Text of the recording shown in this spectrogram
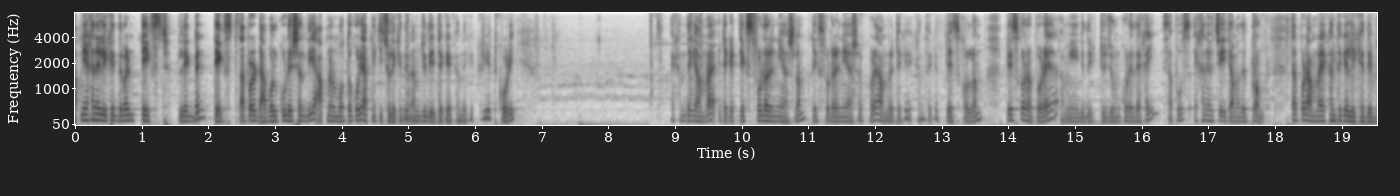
আপনি এখানে লিখে দেবেন টেক্সট লিখবেন টেক্সট তারপর ডাবল কোডেশন দিয়ে আপনার মতো করে আপনি কিছু লিখে দেবেন। আমি যদি এটাকে এখান থেকে ক্রিয়েট করি এখান থেকে আমরা এটাকে টেক্সট ফোল্ডারে নিয়ে আসলাম। টেক্সট ফোল্ডারে নিয়ে আসার পরে আমরা এটাকে এখান থেকে প্লেস করলাম। প্লেস করার পরে আমি যদি একটু জুম করে দেখাই সাপোজ এখানে হচ্ছে এটা আমাদের প্রম্পট তারপরে আমরা এখান থেকে লিখে দেব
